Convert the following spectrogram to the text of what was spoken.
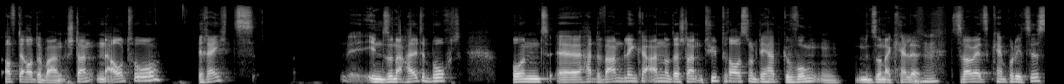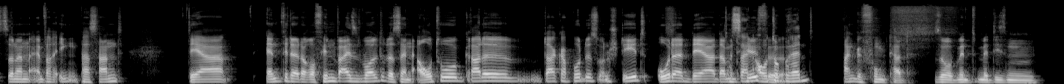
auf der Autobahn, stand ein Auto rechts in so einer Haltebucht und äh, hatte Warnblinker an und da stand ein Typ draußen und der hat gewunken mit so einer Kelle. Mhm. Das war aber jetzt kein Polizist, sondern einfach irgendein Passant, der entweder darauf hinweisen wollte, dass sein Auto gerade da kaputt ist und steht, oder der damit Dass sein Hilfe Auto brennt. angefunkt hat. So mit, mit, diesem,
